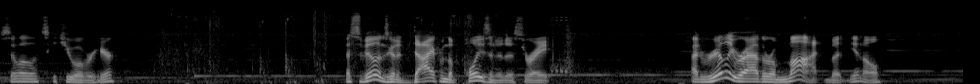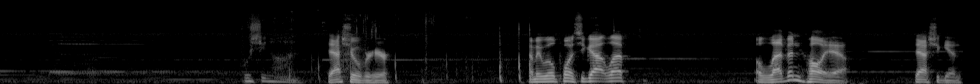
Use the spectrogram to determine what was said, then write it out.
Scylla, let's get you over here. The civilian's gonna die from the poison at this rate. I'd really rather him not, but you know. Pushing on. Dash over here. How many will points you got left? 11? Oh, yeah. Dash again.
